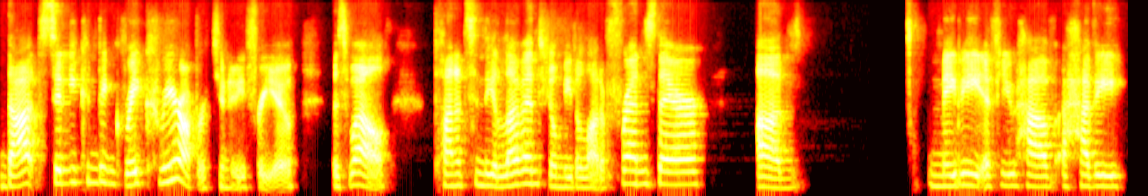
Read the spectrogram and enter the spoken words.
that city can be a great career opportunity for you as well. Planets in the 11th, you'll meet a lot of friends there. Um, maybe if you have a heavy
